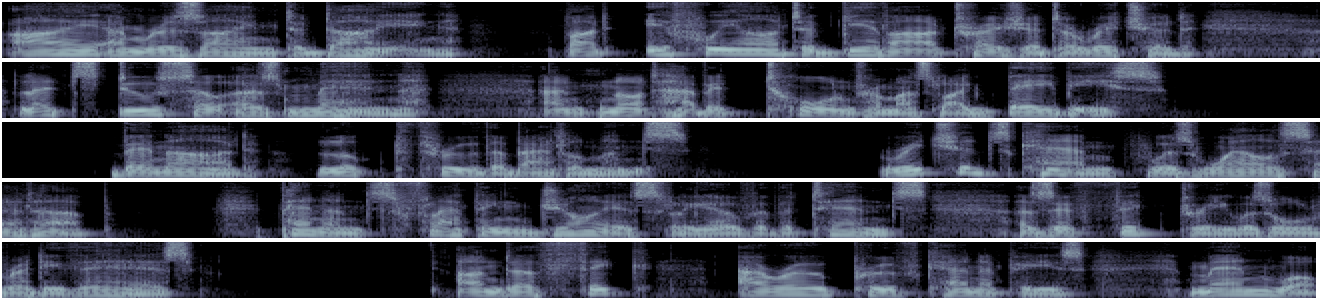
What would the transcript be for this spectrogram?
I am resigned to dying, but if we are to give our treasure to Richard, Let's do so as men, and not have it torn from us like babies. Bernard looked through the battlements. Richard's camp was well set up, pennants flapping joyously over the tents, as if victory was already theirs. Under thick, arrow proof canopies, men were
